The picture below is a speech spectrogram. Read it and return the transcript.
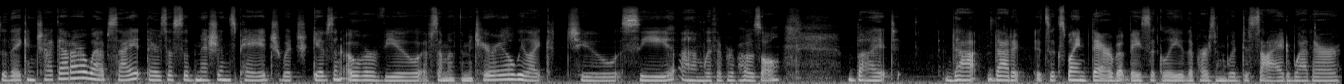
So they can check out our website. There's a submissions page which gives an overview of some of the material we like to see um, with a proposal. But that that it, it's explained there. But basically, the person would decide whether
